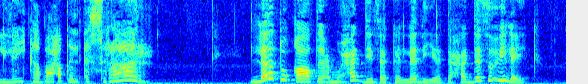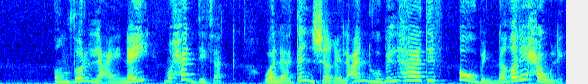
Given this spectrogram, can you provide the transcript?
إليك بعض الأسرار. لا تقاطع محدثك الذي يتحدث إليك. انظر لعيني محدثك ولا تنشغل عنه بالهاتف أو بالنظر حولك.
